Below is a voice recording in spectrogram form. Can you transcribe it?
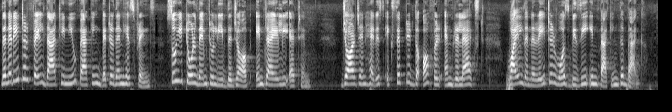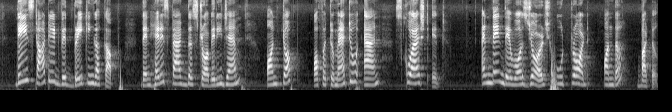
The narrator felt that he knew packing better than his friends, so he told them to leave the job entirely at him. George and Harris accepted the offer and relaxed while the narrator was busy in packing the bag. They started with breaking a cup. Then Harris packed the strawberry jam on top of a tomato and squashed it. And then there was George who trod on the butter.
